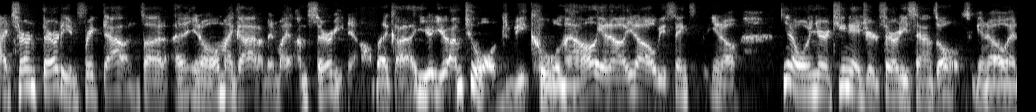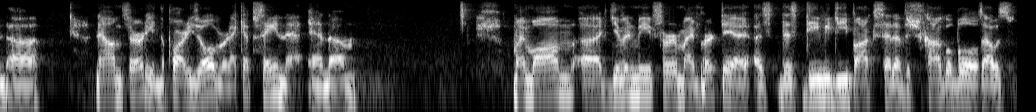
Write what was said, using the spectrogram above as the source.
I turned 30 and freaked out and thought, uh, you know, oh my God, I'm in my, I'm 30 now. Like, uh, you're, you're, I'm too old to be cool now. You know, you know, we think, you know, you know, when you're a teenager, 30 sounds old, you know, and, uh, now I'm 30 and the party's over. And I kept saying that. And, um, my mom uh, had given me for my birthday a, a, this DVD box set of the Chicago Bulls. I was,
